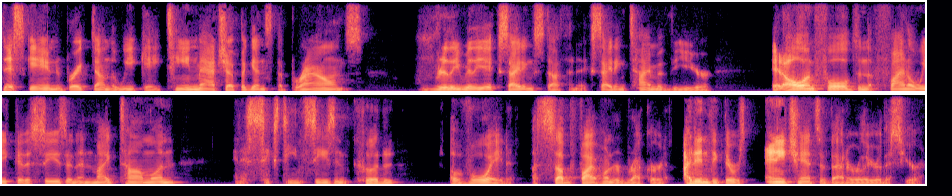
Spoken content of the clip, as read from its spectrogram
this game to break down the week 18 matchup against the Browns. Really, really exciting stuff and an exciting time of the year. It all unfolds in the final week of the season, and Mike Tomlin in his 16th season could avoid a sub 500 record. I didn't think there was any chance of that earlier this year.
